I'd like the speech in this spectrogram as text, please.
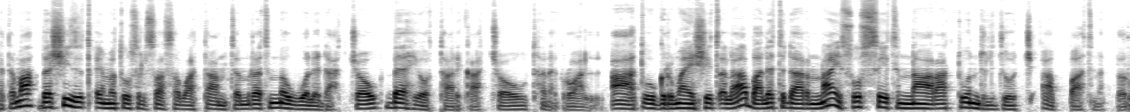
ከተማ በ1967 ዓ ም መወለዳቸው በህይወት ታሪካቸው ተነግሯል። አቶ ግርማ የሽጥላ ባለትዳርና የሶስት ሴትና አራት ወንድ ልጆች አባት ነበሩ።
